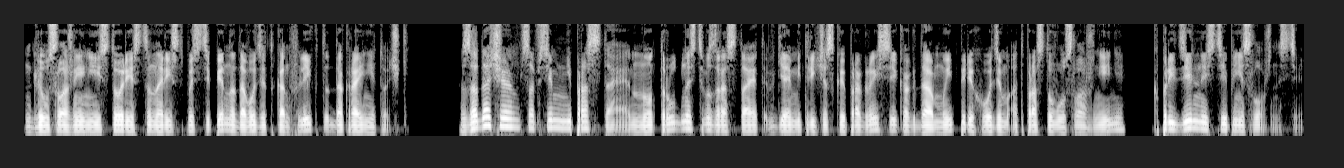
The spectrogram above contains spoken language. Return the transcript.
Для усложнения истории сценарист постепенно доводит конфликт до крайней точки. Задача совсем непростая, но трудность возрастает в геометрической прогрессии, когда мы переходим от простого усложнения к предельной степени сложности.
